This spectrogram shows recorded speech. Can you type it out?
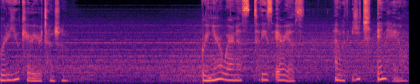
Where do you carry your tension? Bring your awareness to these areas, and with each inhale,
